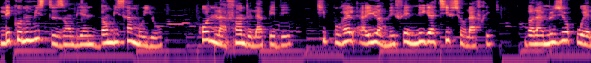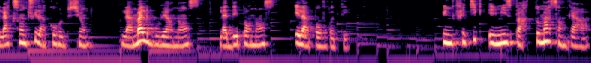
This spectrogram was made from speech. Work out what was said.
l'économiste zambienne Dambisa Moyo prône la fin de l'APD qui pour elle a eu un effet négatif sur l'Afrique dans la mesure où elle accentue la corruption, la malgouvernance, la dépendance et la pauvreté. Une critique émise par Thomas Sankara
